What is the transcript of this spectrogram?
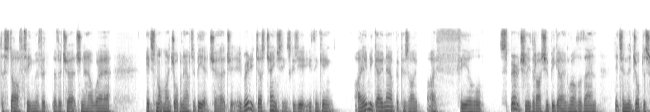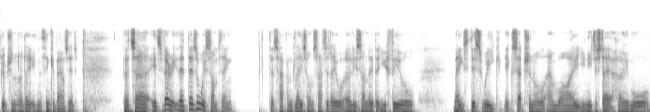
the staff team of a of a church now where it's not my job now to be at church. It, it really does change things because you, you're thinking, I only go now because I, I feel spiritually that I should be going rather than it's in the job description and I don't even think about it. But uh, it's very, there, there's always something that's happened late on Saturday or early Sunday that you feel makes this week exceptional and why you need to stay at home or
